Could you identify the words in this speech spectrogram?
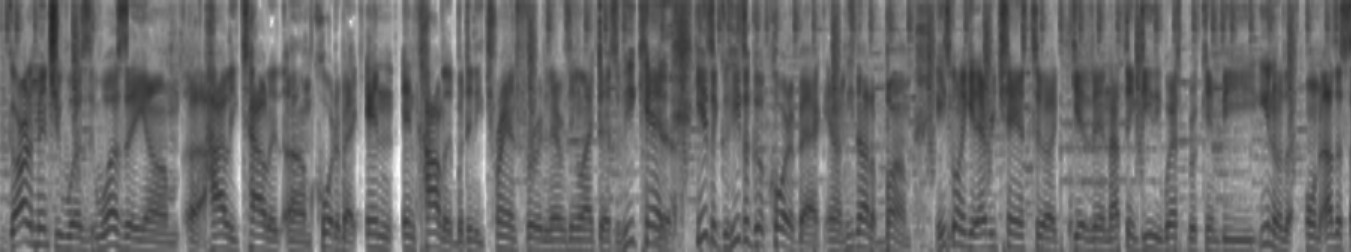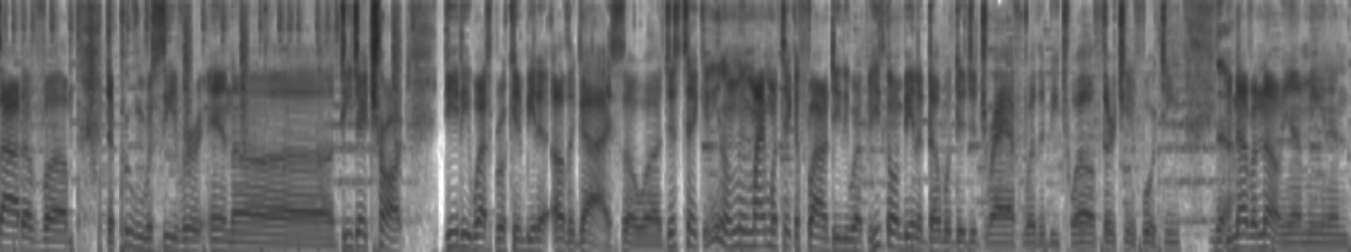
Gardner Minshew was was a, um, a highly touted um, quarterback in in college, but then he transferred and everything like that. So he can Yeah. he's a good- he's a good quarterback. Um, he's not a bum. He's going to get every chance to uh, get it in. I think Dede Westbrook can be you know the, on the other side of um, the proven receiver in uh, DJ Chark. Dede Westbrook can be that other guy. So uh, just take it. You know, you might want to take a flyer on Dede Westbrook. He's going to be in a double digit draft, whether it be 12, 13, 14. Yeah. You never know. You know what I mean? And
